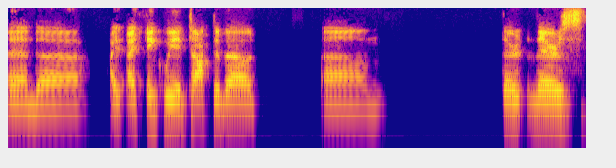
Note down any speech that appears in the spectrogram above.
and uh, I, I, think we had talked about um, there. There's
